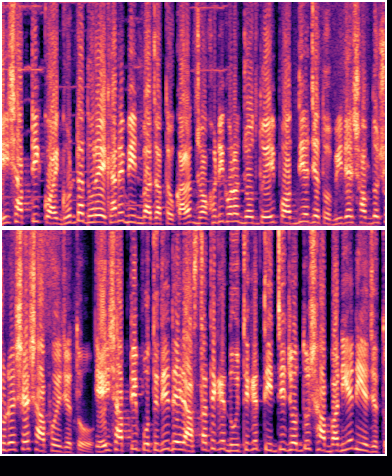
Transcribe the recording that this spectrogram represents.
এই সাপটি কয়েক ঘণ্টা ধরে এখানে বিন বাজাতো, কারণ যখনই কোনো জন্তু এই পথ দিয়ে যেত বিনের শব্দ শুনে সে সাপ হয়ে যেত। এই সাপটি প্রতিদিন এই রাস্তা থেকে দুই থেকে তিনটি জন্তু সাপ বানিয়ে নিয়ে যেত,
